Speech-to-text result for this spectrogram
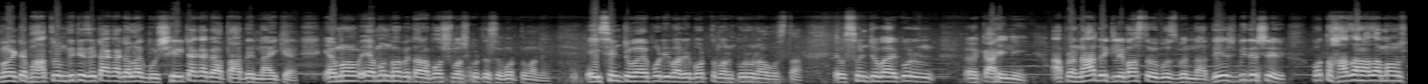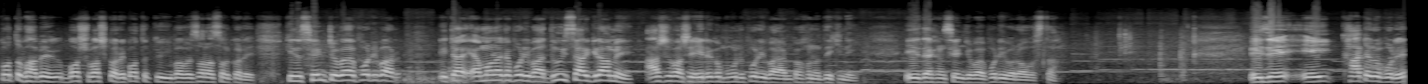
এবং একটা বাথরুম দিতে যে টাকাটা লাগবো, সেই টাকাটা তাদের নাইকা। এমন, এমনভাবে তারা বসবাস করতেছে বর্তমানে। এই সেন্টু ভাইয়ের পরিবারের বর্তমান করোনা অবস্থা। এবং সেন্টু ভাইয়ের করুণ কাহিনী। আপনারা না দেখলে বাস্তবে বুঝবেন না। দেশ বিদেশের কত হাজার হাজার মানুষ কতভাবে বসবাস করে, কত কীভাবে চলাচল করে। কিন্তু সেন্টু ভাইয়ের পরিবার, এটা এমন একটা পরিবার, দুই চার গ্রামে আশেপাশে এরকম কোনো পরিবার আমি কখনো দেখিনি। এই দেখেন সেন্টু ভাইয়ের পরিবারের অবস্থা। এই যে এই খাটের উপরে,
